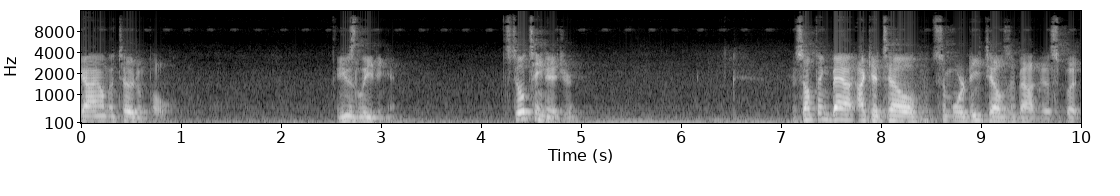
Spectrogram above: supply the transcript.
guy on the totem pole. He was leading it. Still teenager, if something bad, I could tell some more details about this, but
